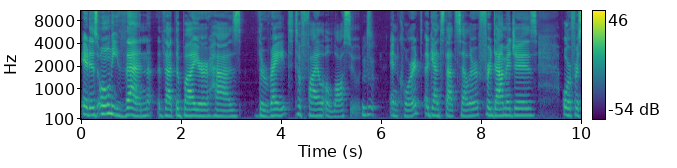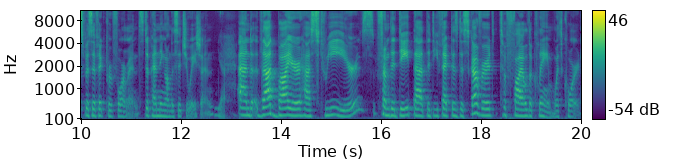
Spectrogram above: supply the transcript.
it is only then that the buyer has the right to file a lawsuit mm-hmm. in court against that seller for damages or for specific performance, depending on the situation. Yeah. And that buyer has three years from the date that the defect is discovered to file the claim with court.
